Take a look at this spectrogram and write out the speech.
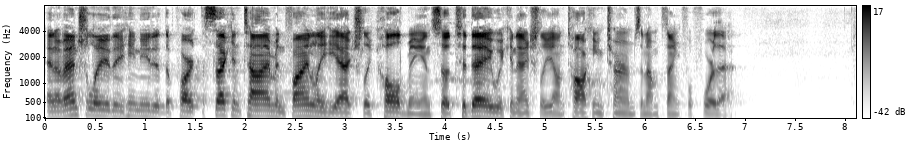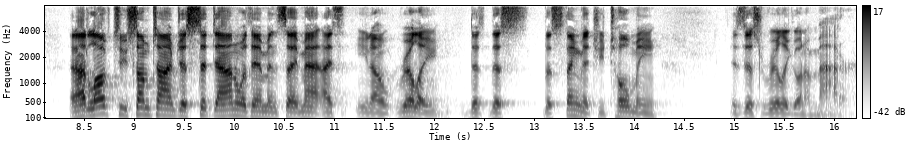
And eventually the, he needed the part the second time, and finally he actually called me. And so today we can actually on talking terms, and I'm thankful for that. And I'd love to sometime just sit down with him and say, Matt, I, you know, really, this, this, this thing that you told me, is this really going to matter?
